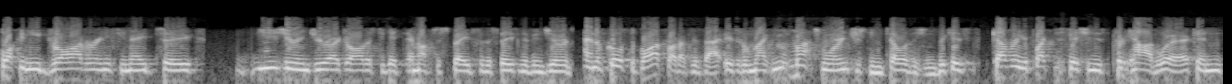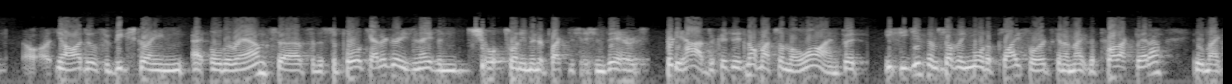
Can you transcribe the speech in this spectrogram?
block a new driver in if you need to, use your enduro drivers to get them up to speed for the season of endurance. And of course, the byproduct of that is it'll make much more interesting television because covering a practice session is pretty hard work. And uh, you know, I do it for big screen at all the rounds uh, for the support categories and even short 20 minute practice sessions there. It's pretty hard because there's not much on the line. But if you give them something more to play for, it's going to make the product better. It'll make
